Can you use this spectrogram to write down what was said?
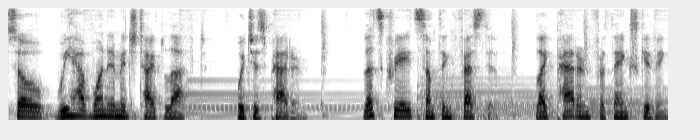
So, we have one image type left, which is pattern. Let's create something festive, like pattern for Thanksgiving.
